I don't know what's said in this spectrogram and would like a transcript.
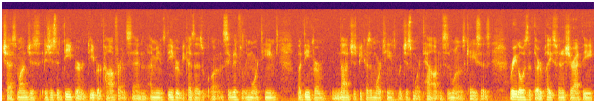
Chessmont just is just a deeper, deeper conference, and I mean it's deeper because there's uh, significantly more teams, but deeper not just because of more teams, but just more talent. This is one of those cases. Regal was the third place finisher at the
